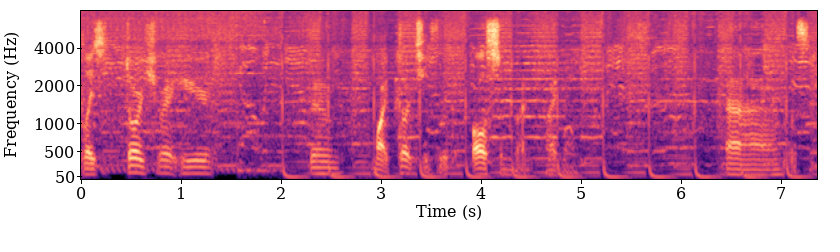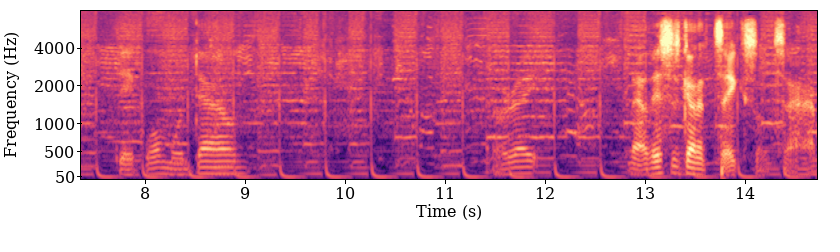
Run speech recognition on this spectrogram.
place a torch right here. Boom. My torches look awesome right, now. Uh, let's take one more down. Alright. Now this is gonna take some time.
